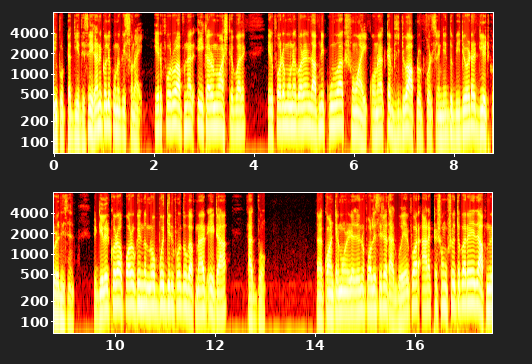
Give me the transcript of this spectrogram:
রিপোর্টটা দিয়ে দিছে। এখানে করলে কোনো কিছু নাই। এরপরও আপনার এই কারণেও আসতে পারে। এরপরে মনে করেন যে আপনি কোনো এক সময় কোনো একটা ভিডিও আপলোড করেছিলেন কিন্তু ভিডিওটা ডিলিট করে দিয়েছেন। ডিলিট করার পরেও কিন্তু ৯০ দিন পর্যন্ত আপনার এটা থাকব। কন্টেন্ট মনিটাইজেশন পলিসিটা থাকব। এরপর আরেকটা সমস্যা হতে পারে যে আপনার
